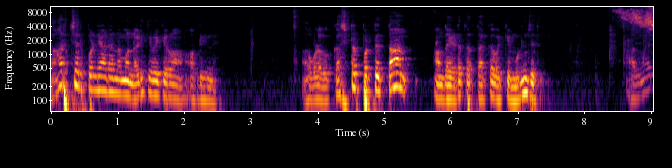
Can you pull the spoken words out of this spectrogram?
டார்ச்சர் பண்ணியாட நம்ம நடிக்க வைக்கிறோம் அப்படின்னு. அவ்வளவு கஷ்டப்பட்டு தான் அந்த இடத்த தக்க வைக்க முடிஞ்சது. அது மாதிரி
